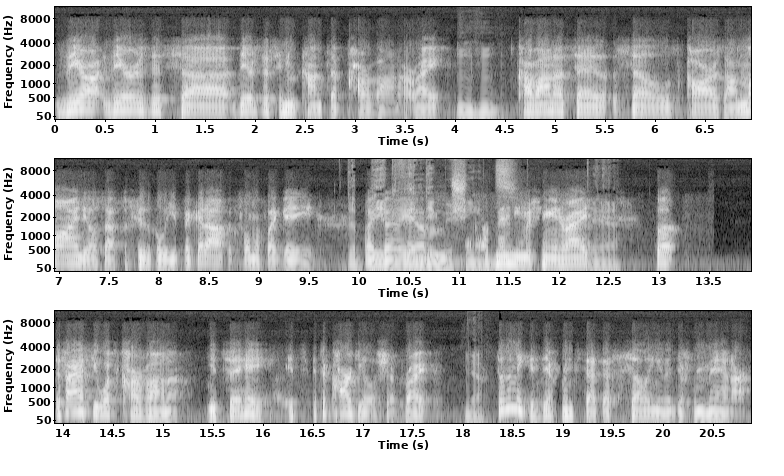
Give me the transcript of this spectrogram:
there are there's this uh, there's this new concept Carvana, right? Mm-hmm. Carvana sell, sells cars online. They also have to physically you pick it up. It's almost like a the like big a, vending um, machine. vending machine, right? Yeah. But if I ask you what's Carvana, you'd say, hey, it's it's a car dealership, right? Yeah. It doesn't make a difference that they're selling in a different manner,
